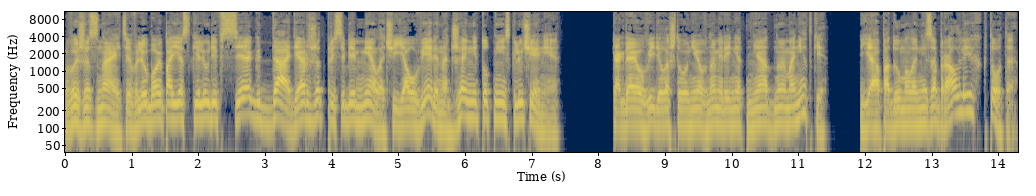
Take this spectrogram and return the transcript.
Вы же знаете, в любой поездке люди всегда держат при себе мелочи, я уверена, Дженни тут не исключение. Когда я увидела, что у нее в номере нет ни одной монетки, я подумала, не забрал ли их кто-то.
